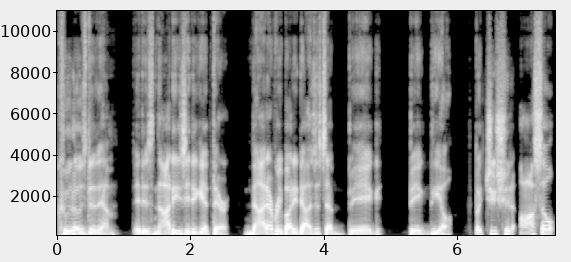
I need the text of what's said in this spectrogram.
Kudos to them. It is not easy to get there. Not everybody does. It's a big big deal. But you should also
